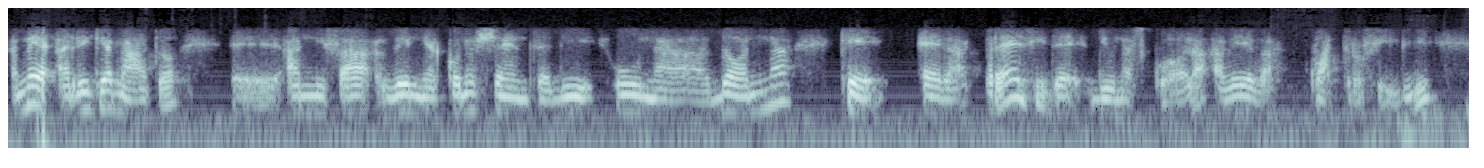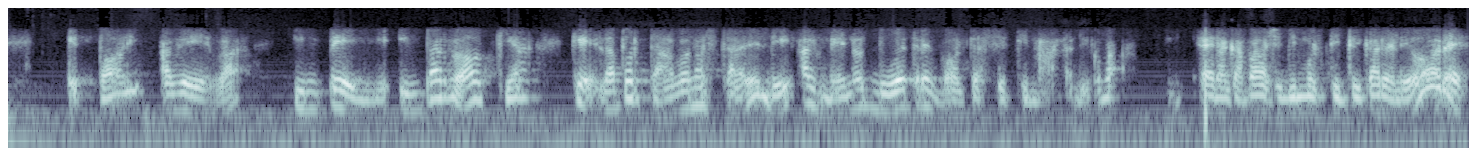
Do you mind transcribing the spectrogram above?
A me ha richiamato, eh, anni fa venni a conoscenza di una donna che era preside di una scuola, aveva quattro figli e poi aveva impegni in parrocchia che la portavano a stare lì almeno due o tre volte a settimana. Dico, ma era capace di moltiplicare le ore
